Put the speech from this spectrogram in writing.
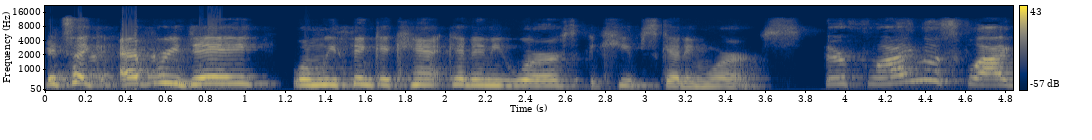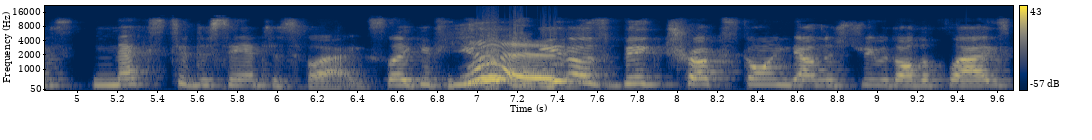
It's like every day when we think it can't get any worse, it keeps getting worse. They're flying those flags next to DeSantis flags. Like if you yes. see those big trucks going down the street with all the flags,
